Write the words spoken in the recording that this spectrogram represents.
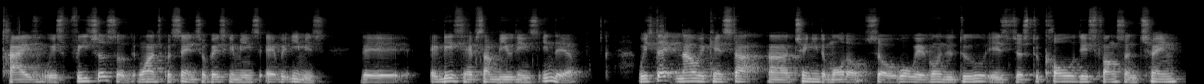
tied with features, so 100%. So basically means every image, they at least have some buildings in there. With that, now we can start uh, training the model. So what we're going to do is just to call this function train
